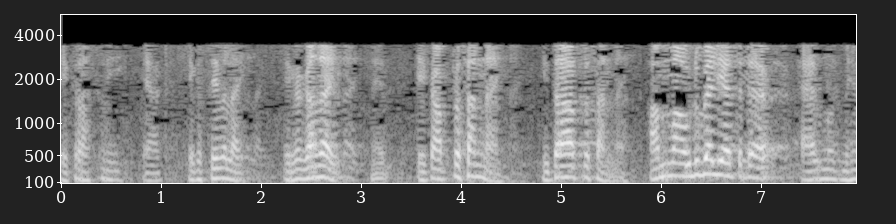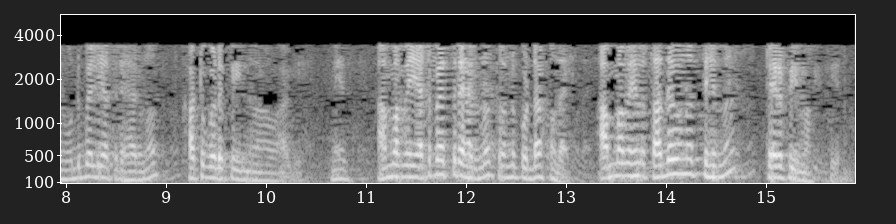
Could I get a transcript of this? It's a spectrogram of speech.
ඒක රස්නේ එයාට. ඒක සෙවලයි. ඒක ගඳයි. නේද? ඒක අප්‍රසන්නයි. හිතා ප්‍රසන්නයි. අම්මා උඩුබැලිය අතට හැරුණොත් මෙහෙම උඩුබැලිය අතට හැරුණොත් කටුගොඩක ඉන්නවා වාගේ නේද? අම්මා මේ යටපැත්තට හැරුණොත් ඔන්න පොඩ්ඩක් හොඳයි. අම්මා මෙහෙම තද වුණොත් එහෙම තෙරපීමක් තියෙනවා.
